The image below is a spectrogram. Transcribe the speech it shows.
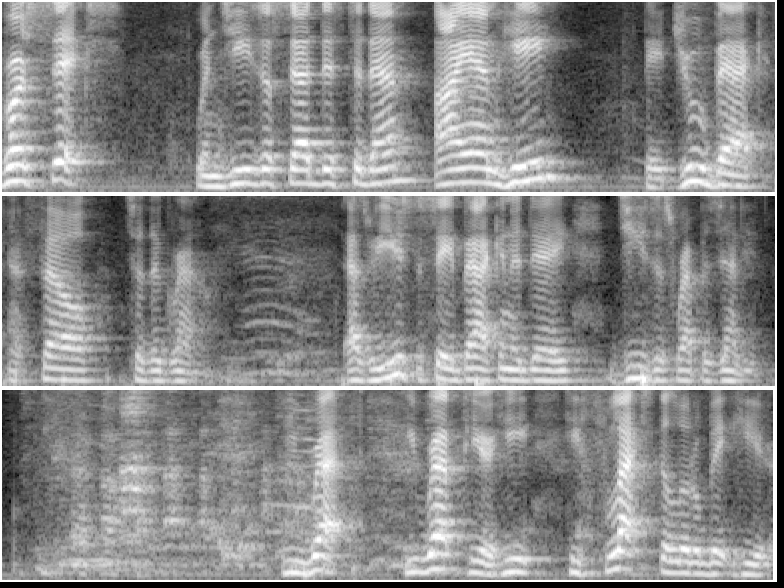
Verse 6 When Jesus said this to them, I am he, they drew back and fell to the ground. As we used to say back in the day, Jesus represented. he repped. He repped here. He, he flexed a little bit here.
